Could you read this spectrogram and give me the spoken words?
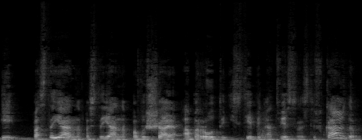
И постоянно, постоянно повышая обороты и степень ответственности в каждом,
